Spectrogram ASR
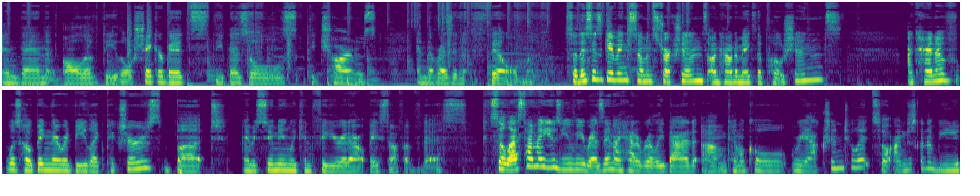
and then all of the little shaker bits, the bezels, the charms, and the resin film. So this is giving some instructions on how to make the potions. I kind of was hoping there would be like pictures, but I'm assuming we can figure it out based off of this. So last time I used UV resin, I had a really bad um, chemical reaction to it. So I'm just going to be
